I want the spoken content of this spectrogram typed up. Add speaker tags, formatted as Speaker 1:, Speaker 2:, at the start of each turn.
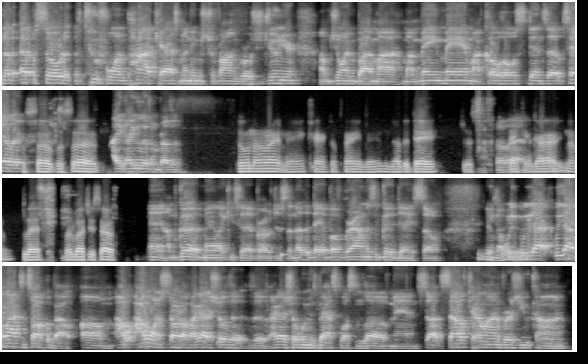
Speaker 1: another episode of the Two for One podcast. My name is Trevon Gross Jr. I'm joined by my my main man, my co-host Denzel Taylor.
Speaker 2: What's up? What's up?
Speaker 1: How, how you living, brother?
Speaker 2: Doing all right, man. Can't complain, man. Another day, just thanking God. You know, blessed. What about yourself?
Speaker 1: Man, I'm good, man. Like you said, bro, just another day above ground is a good day. So you know, we, we got we got a lot to talk about. Um, I, I want to start off. I got to show the the I got to show women's basketball some love, man. So, South Carolina versus UConn.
